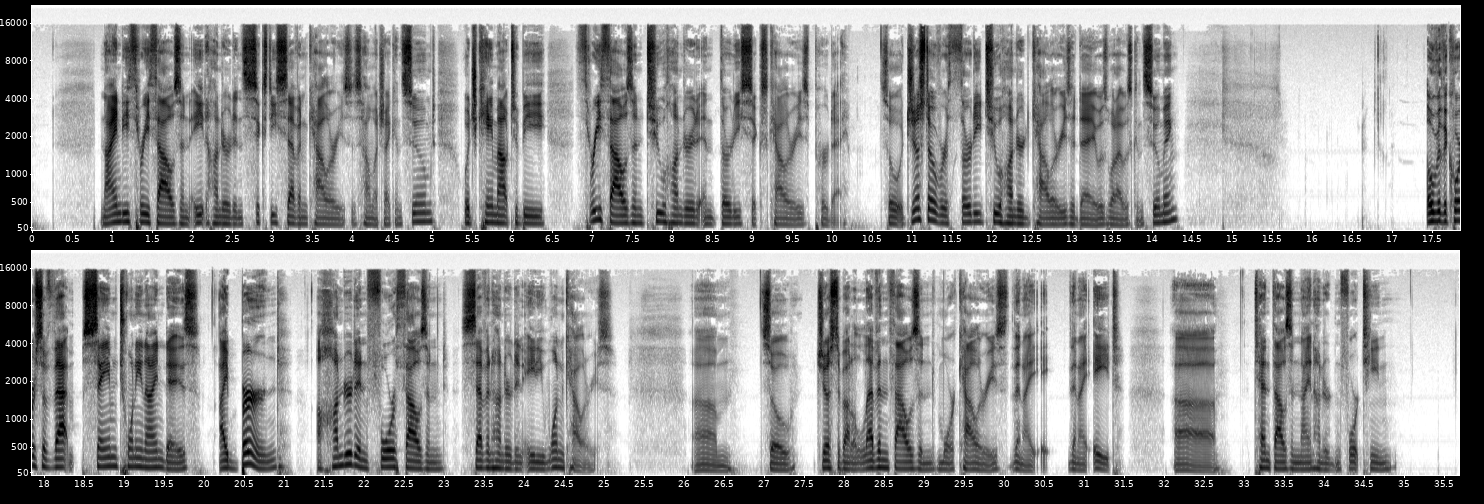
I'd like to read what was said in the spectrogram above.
93,867 calories is how much I consumed, which came out to be 3,236 calories per day. So just over 3,200 calories a day was what I was consuming. Over the course of that same 29 days, I burned 104,781 calories. Um, so just about 11,000 more calories than I than I ate. Uh, 10,914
